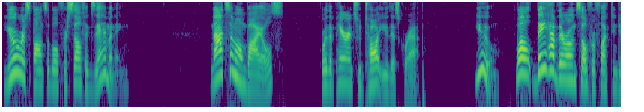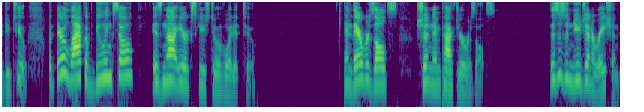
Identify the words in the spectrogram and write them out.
you're responsible for self examining. Not Simone Biles or the parents who taught you this crap. You. Well, they have their own self reflecting to do too, but their lack of doing so is not your excuse to avoid it too. And their results shouldn't impact your results. This is a new generation.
